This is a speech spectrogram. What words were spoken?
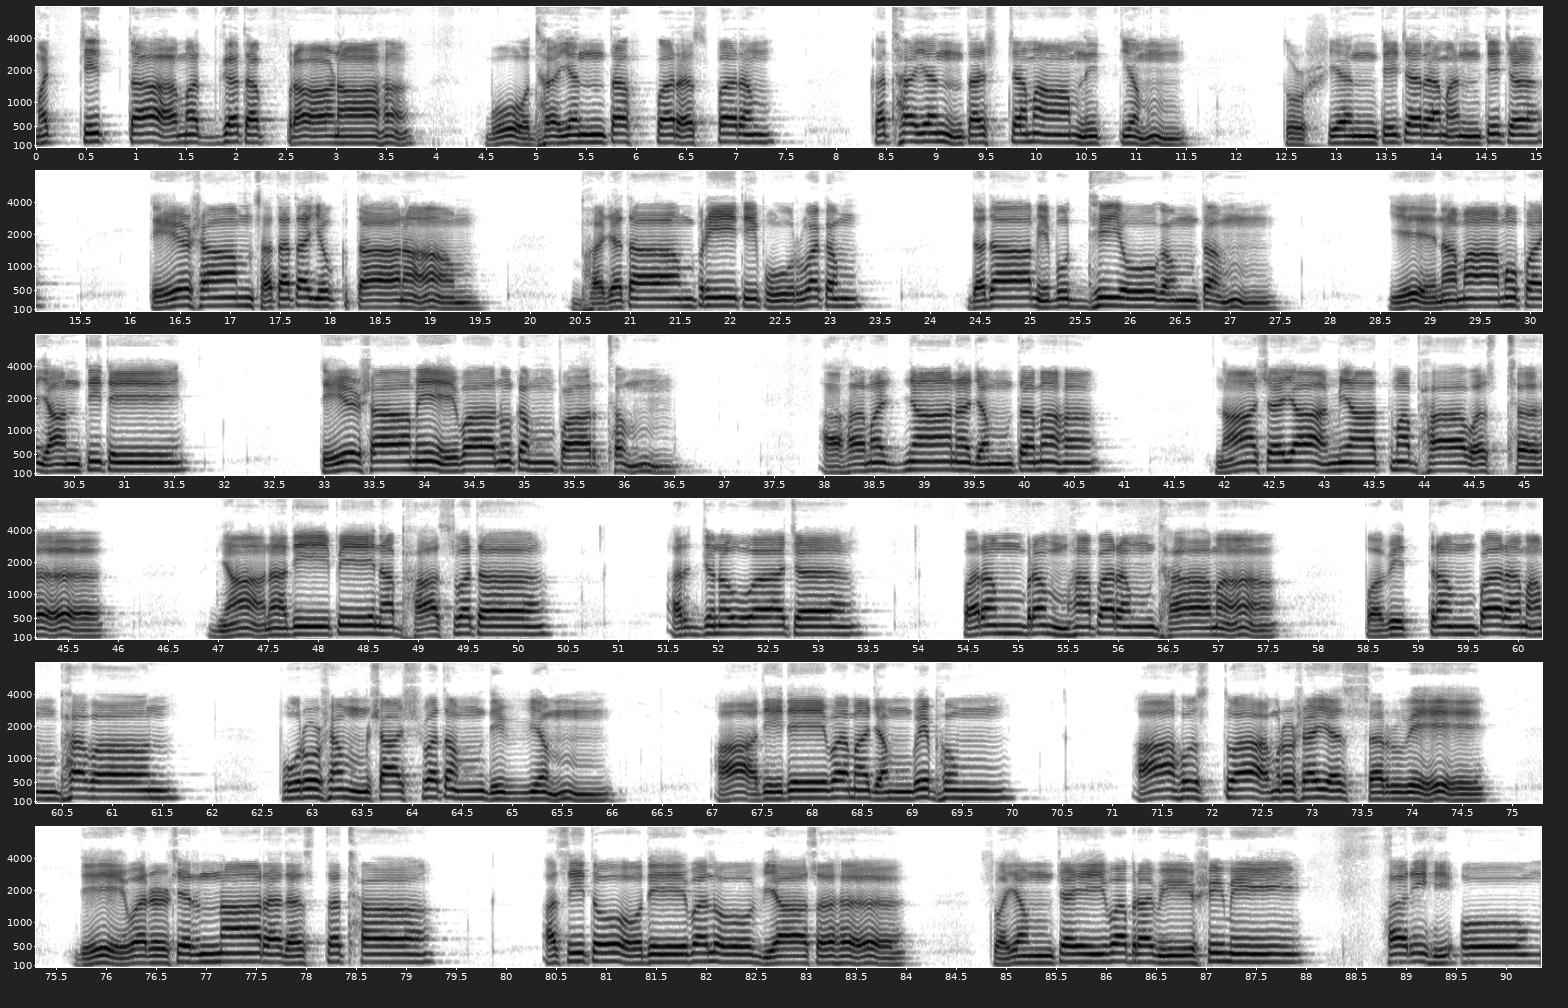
मच्चित्ता मद्गतप्राणाः बोधयन्तः परस्परं कथयन्तश्च मां नित्यं तुष्यन्ति च रमन्ति च तेषां सततयुक्तानां भजतां प्रीतिपूर्वकं ददामि बुद्धियोगं तं येन मामुपयान्ति ते। तेषामेवानुकम्पार्थम् अहमज्ञानजं तमः। नाशयाम्यात्मभावस्थः। ज्ञानदीपेन भास्वत। अर्जुन उवाच परं ब्रह्म परं धाम पवित्रं परमं भवान्। पुरुषं शाश्वतं दिव्यम्। आदिदेवमजं विभुम्। आहुस्त्वा मृषयः सर्वे। देवर्षिर्नारदस्तथा। असितो देवलो व्यासः। स्वयं चैव ब्रवीषि मे हरिः ओम्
